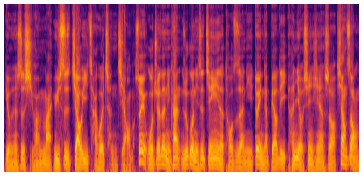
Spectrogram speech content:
有人是喜欢卖。于是交易才会成交嘛。所以我觉得，你看，如果你是坚毅的投资人，你对你的标的很有信心的时候，像这种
